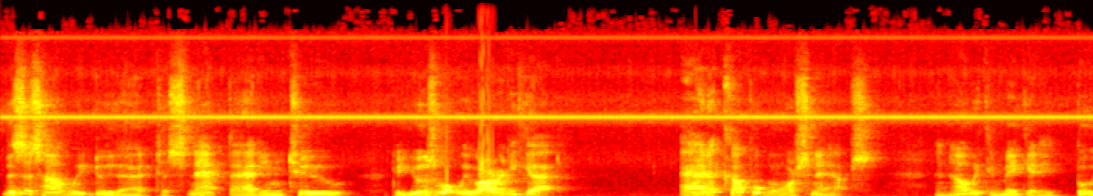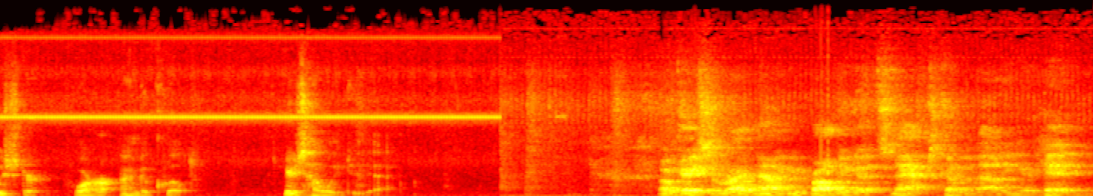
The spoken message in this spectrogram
this is how we do that, to snap that into, to use what we've already got. Add a couple more snaps. And now we can make it a booster for our underquilt. Here's how we do that. Okay, so right now you probably got snaps coming out of your head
